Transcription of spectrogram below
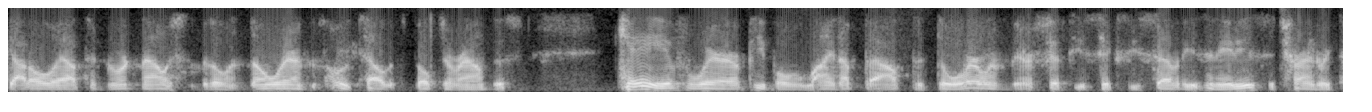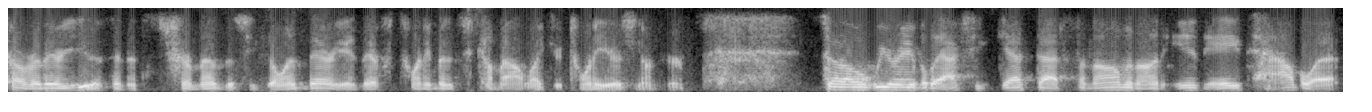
got all the way out to Nordenau, which is in the middle of nowhere, and this hotel that's built around this cave where people line up out the door when they're 50s, 60s, 70s, and 80s to try and recover their youth. And it's tremendous. You go in there, you're in there for 20 minutes, you come out like you're 20 years younger. So we were able to actually get that phenomenon in a tablet.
